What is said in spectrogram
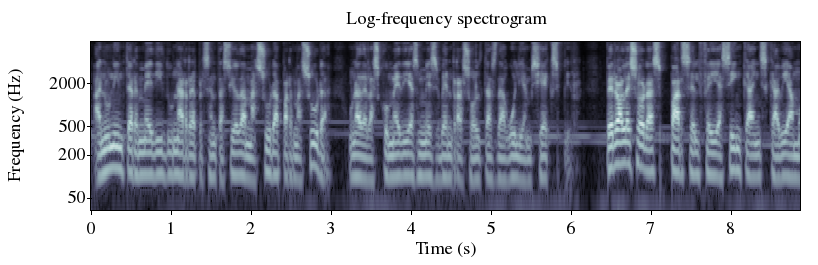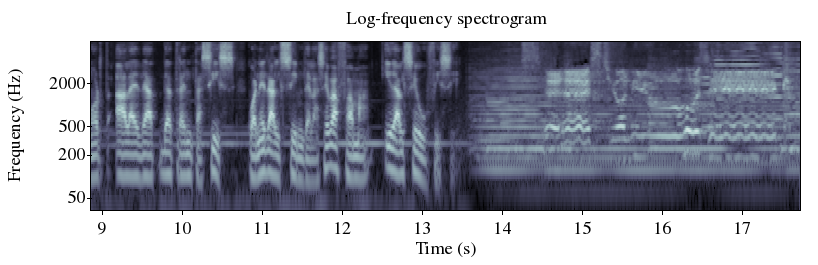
en un intermedi d'una representació de mesura per mesura, una de les comèdies més ben resoltes de William Shakespeare. Però aleshores Parcel feia 5 anys que havia mort a l'edat de 36, quan era al cim de la seva fama i del seu ofici. Celestial music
